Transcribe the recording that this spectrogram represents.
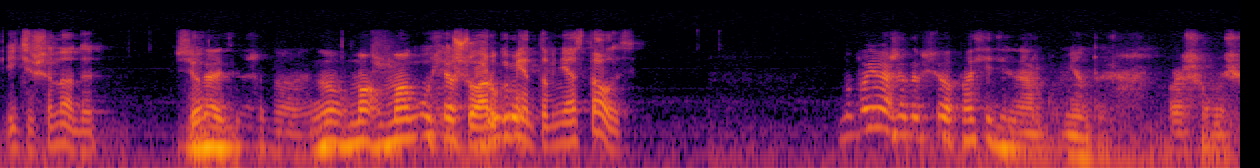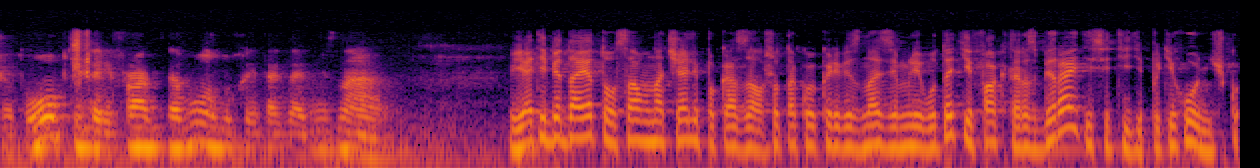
И тишина, да? Все? Да, тишина. Ну, могу сейчас... Что, аргументов не осталось? Ну, понимаешь, это все относительные аргументы, по большому счету. Оптика, рефракция воздуха и так далее, не знаю. Я тебе до этого в самом начале показал, что такое кривизна Земли. Вот эти факты разбирайтесь, идите потихонечку,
